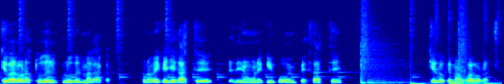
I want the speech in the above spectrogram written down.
¿Qué valoras tú del club del Malaca? Una vez que llegaste, te dieron un equipo, empezaste, ¿qué es lo que más valoraste?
